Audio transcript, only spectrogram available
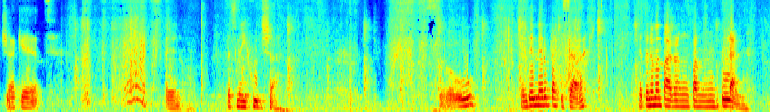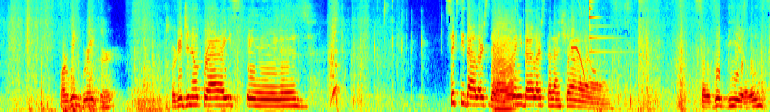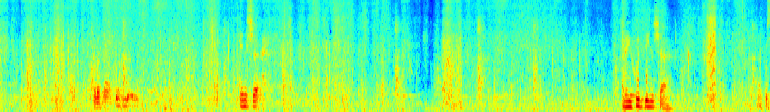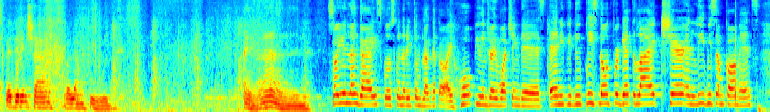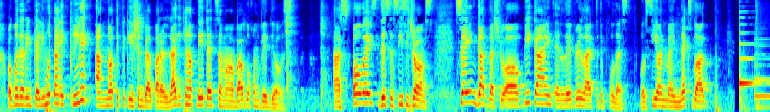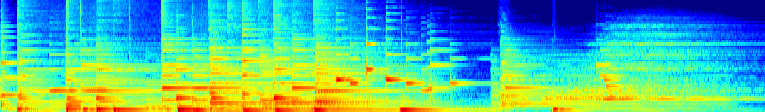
Jacket. Ayan o. Tapos may hood siya. So, and then meron pang isa. Ito naman parang pang ulan. Or windbreaker. Original price is $60 din. $20 na lang siya. So, good deal. Yan siya. May hood din siya. Tapos pwede rin siya walang hood. Ayan. So yun lang guys, close ko na rin tong vlog na to. I hope you enjoy watching this. And if you do, please don't forget to like, share, and leave me some comments. Huwag mo na rin kalimutang i-click ang notification bell para lagi kang updated sa mga bago kong videos. As always, this is CC Joms saying God bless you all, be kind, and live your life to the fullest. We'll see you on my next vlog.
